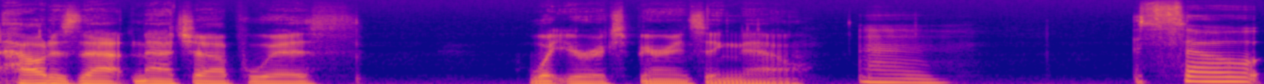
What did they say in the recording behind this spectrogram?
how does that match up with what you're experiencing now? Mm. So,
